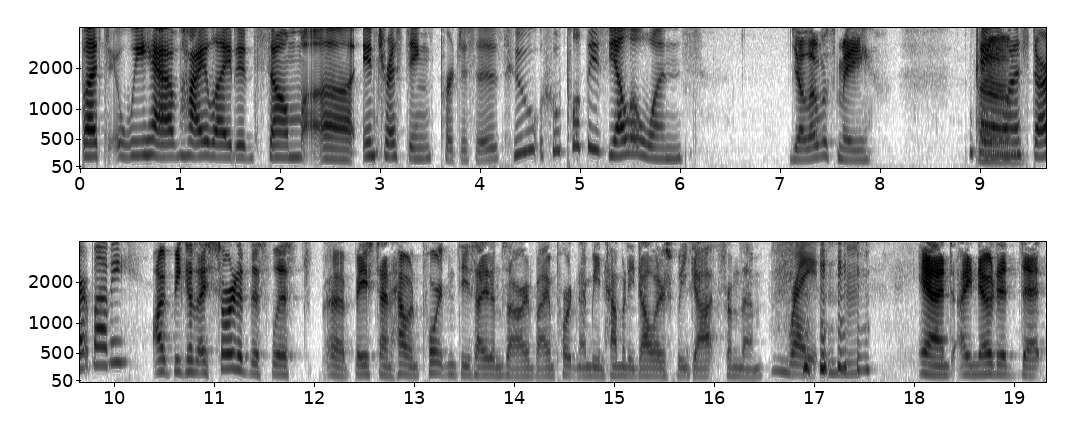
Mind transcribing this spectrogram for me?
But we have highlighted some uh, interesting purchases. Who who pulled these yellow ones? Yellow was me. Okay, you want Um, to start, Bobby? I, because I sorted this list uh, based on how important these items are, and by important I mean how many dollars we got from them. Right. mhm. And I noted that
